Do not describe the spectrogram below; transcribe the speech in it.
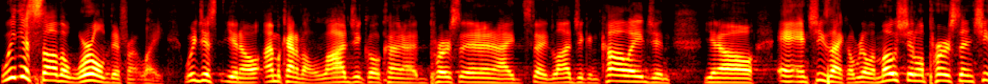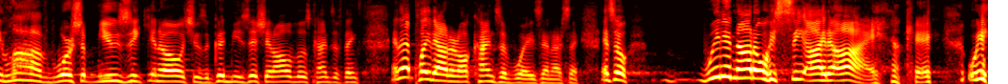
we just saw the world differently. We're just, you know, I'm a kind of a logical kind of person, and I studied logic in college, and, you know, and she's like a real emotional person. She loved worship music, you know, she was a good musician, all of those kinds of things. And that played out in all kinds of ways in our thing. And so we did not always see eye to eye, okay? We,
